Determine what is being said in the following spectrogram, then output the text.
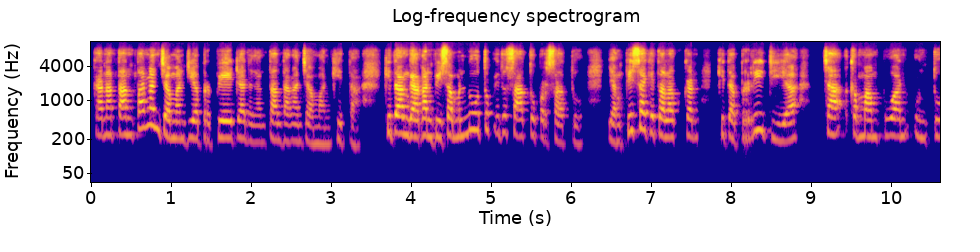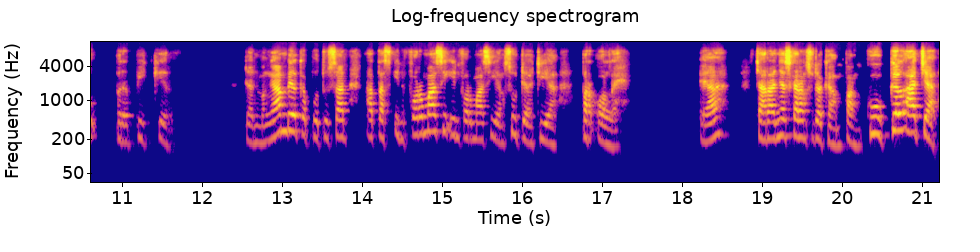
Karena tantangan zaman dia berbeda dengan tantangan zaman kita. Kita nggak akan bisa menutup itu satu persatu. Yang bisa kita lakukan, kita beri dia kemampuan untuk berpikir dan mengambil keputusan atas informasi-informasi yang sudah dia peroleh. Ya, Caranya sekarang sudah gampang. Google aja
